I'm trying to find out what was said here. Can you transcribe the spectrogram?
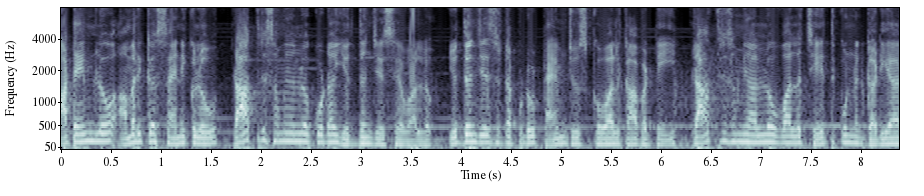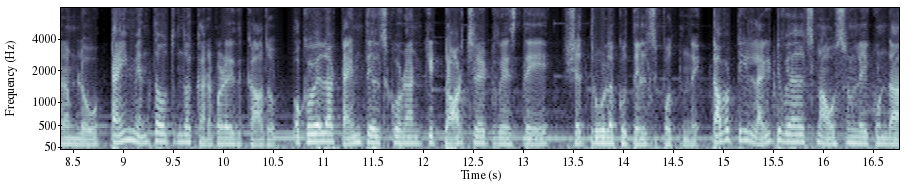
ఆ టైంలో అమెరికా సైనికులు రాత్రి సమయంలో కూడా యుద్ధం చేసేవాళ్ళు. యుద్ధం చేసేటప్పుడు టైం చూసుకోవాలి కాబట్టి రాత్రి సమయాల్లో వాళ్ళ చేతికున్న గడియారంలో టైం ఎంత అవుతుందో కనపడేది కాదు. ఒకవేళ టైం తెలుసుకోవడానికి టార్చ్ లైట్ వేస్తే శత్రువులకు తెలిసిపోతుంది. కాబట్టి లైట్ వేయాల్సిన అవసరం లేకుండా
